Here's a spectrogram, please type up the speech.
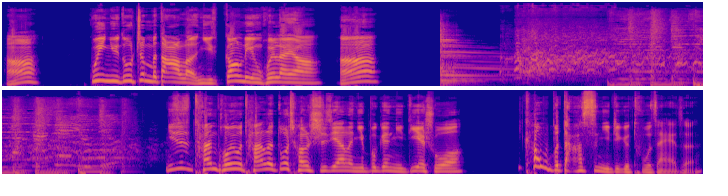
啊，闺女都这么大了，你刚领回来呀？啊！你这谈朋友谈了多长时间了？你不跟你爹说？你看我不打死你这个兔崽子！”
